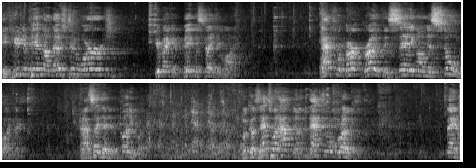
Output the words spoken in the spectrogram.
If you depend on those two words, you're making a big mistake in life. Gr- growth is sitting on this stool right now. And I say that in a funny way. Because that's what I've done, natural growth. Now,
